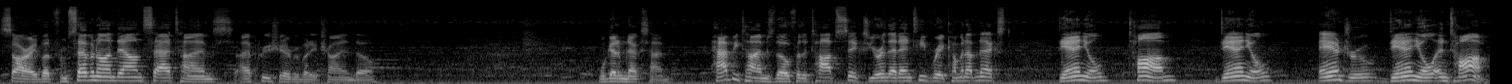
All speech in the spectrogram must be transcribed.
Sorry, but from seven on down, sad times. I appreciate everybody trying, though. We'll get them next time. Happy times, though, for the top six. You're in that NT break coming up next. Daniel, Tom, Daniel, Andrew, Daniel, and Tom.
